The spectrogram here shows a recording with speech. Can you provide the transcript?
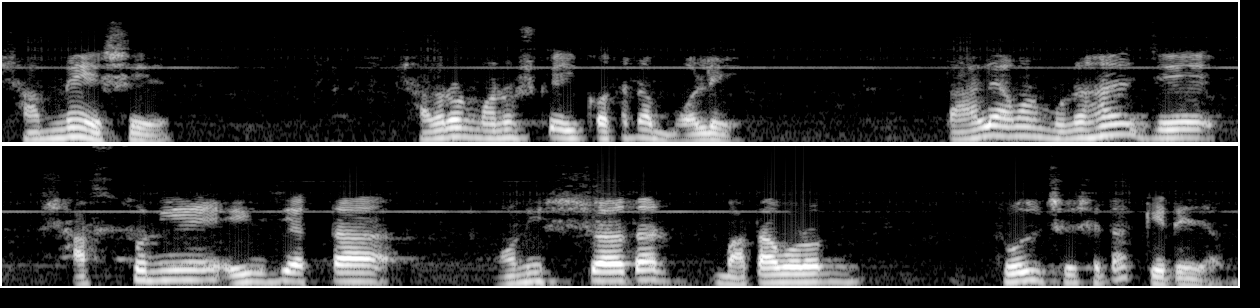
সামনে এসে সাধারণ মানুষকে এই কথাটা বলে, তাহলে আমার মনে হয় যে স্বাস্থ্য নিয়ে এই যে একটা অনিশ্চয়তার বাতাবরণ চলছে, সেটা কেটে যাবে।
